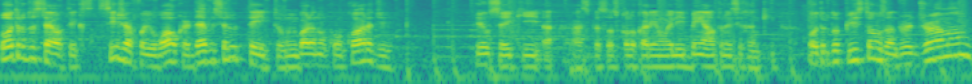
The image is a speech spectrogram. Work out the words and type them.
Outro do Celtics, se já foi o Walker, deve ser o Tatum. Embora não concorde, eu sei que as pessoas colocariam ele bem alto nesse ranking. Outro do Pistons, Andrew Drummond.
